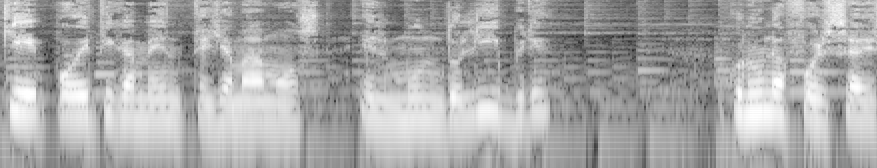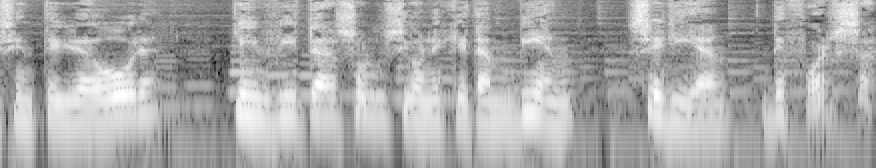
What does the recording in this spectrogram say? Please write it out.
que poéticamente llamamos el mundo libre con una fuerza desintegradora que invita a soluciones que también serían de fuerza.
